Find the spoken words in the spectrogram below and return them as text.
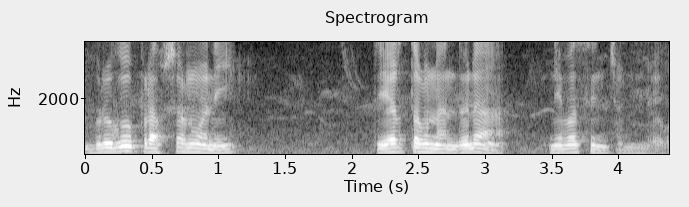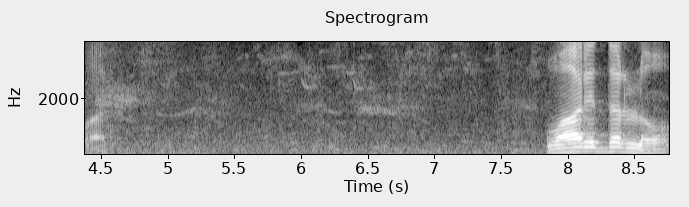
భృగు ప్రక్షణమని తీర్థమునందున నివసించుండేవారు. వారిద్దరిలో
